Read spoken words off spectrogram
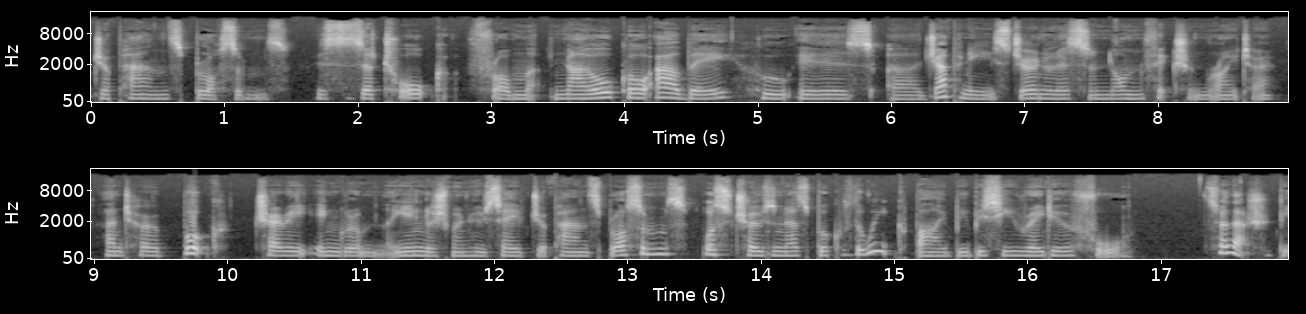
Japan's blossoms. This is a talk from Naoko Abe, who is a Japanese journalist and non fiction writer, and her book, Cherry Ingram, The Englishman Who Saved Japan's Blossoms, was chosen as Book of the Week by BBC Radio 4. So that should be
